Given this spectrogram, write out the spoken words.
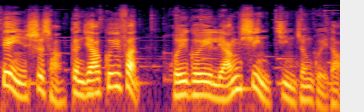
电影市场更加规范，回归良性竞争轨道。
